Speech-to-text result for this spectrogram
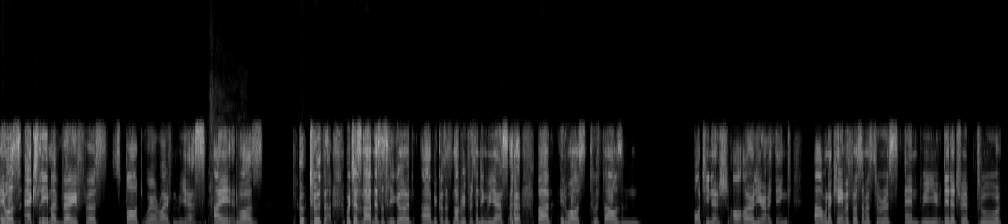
It was actually my very first spot where I arrived in the US. I it was which is not necessarily good uh, because it's not representing US, but it was 2014ish or, or earlier, I think, uh, when I came the first time as tourist and we did a trip through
